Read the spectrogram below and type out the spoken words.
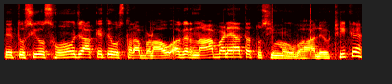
ਤੇ ਤੁਸੀਂ ਉਹ ਸੁਣੋ ਜਾ ਕੇ ਤੇ ਉਸ ਤਰ੍ਹਾਂ ਬਣਾਓ। ਅਗਰ ਨਾ ਬਣਿਆ ਤਾਂ ਤੁਸੀਂ ਮੰਗਵਾ ਲਿਓ, ਠੀਕ ਹੈ?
